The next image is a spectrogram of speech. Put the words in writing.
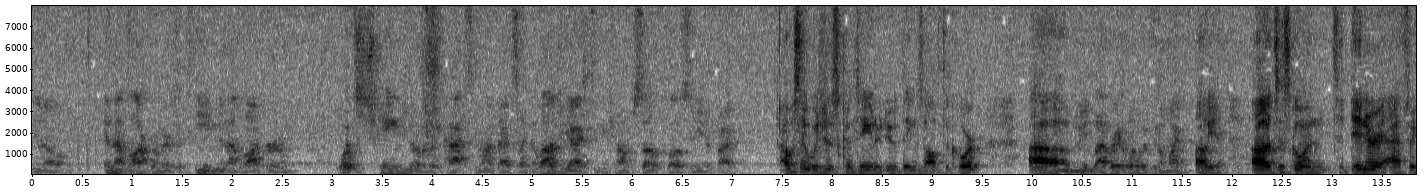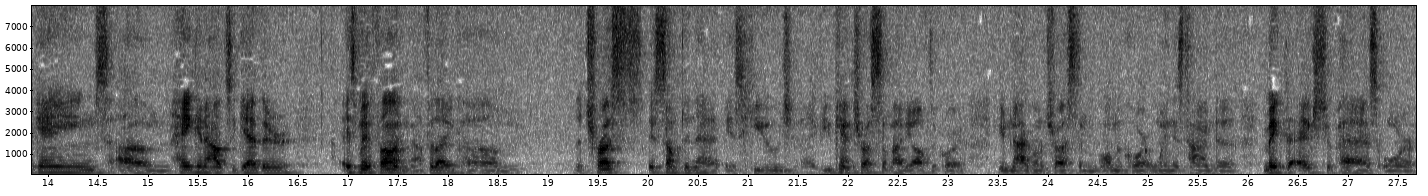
you know, in that locker room, there's a team in that locker room. What's changed over the past month that's like allowed you guys to become so close and unified? I would say we just continue to do things off the court. Can you elaborate a little bit if you don't mind? Oh yeah, uh, just going to dinner after games, um, hanging out together. It's been fun. I feel like um, the trust is something that is huge. If you can't trust somebody off the court, you're not going to trust them on the court when it's time to make the extra pass or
